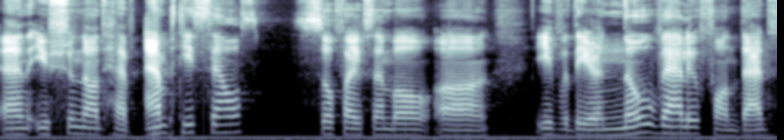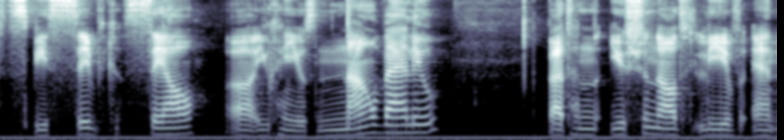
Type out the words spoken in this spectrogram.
and you should not have empty cells. So for example, uh, if there are no value for that specific cell, uh, you can use null value, but you should not leave an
